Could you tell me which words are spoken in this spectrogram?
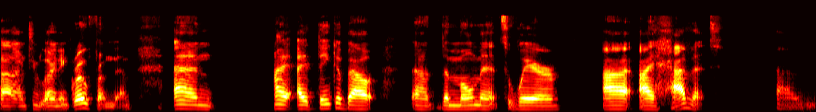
time to learn and grow from them. And I, I think about uh, the moments where I, I haven't um,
